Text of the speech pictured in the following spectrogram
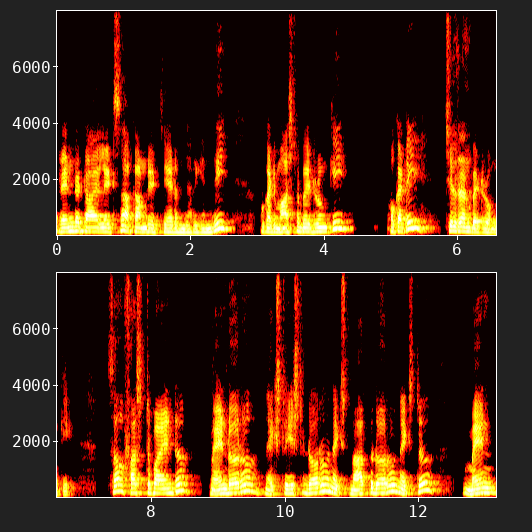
రెండు టాయిలెట్స్ అకామిడేట్ చేయడం జరిగింది. ఒకటి మాస్టర్ బెడ్రూమ్కి ఒకటి చిల్డ్రన్ బెడ్రూమ్కి. So first point main door next east door next north door next main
